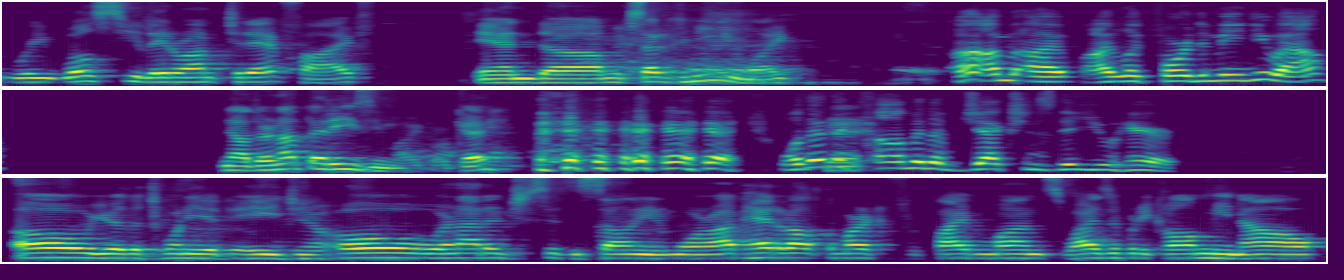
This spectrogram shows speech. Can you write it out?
we will see you later on today at five. And uh, I'm excited to meet you, Mike. I'm, I, I look forward to meeting you, Al. Now they're not that easy, Mike. Okay. what are okay. the common objections that you hear? Oh, you're the 20th agent. Oh, we're not interested in selling anymore. I've had it off the market for five months. Why is everybody calling me now?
